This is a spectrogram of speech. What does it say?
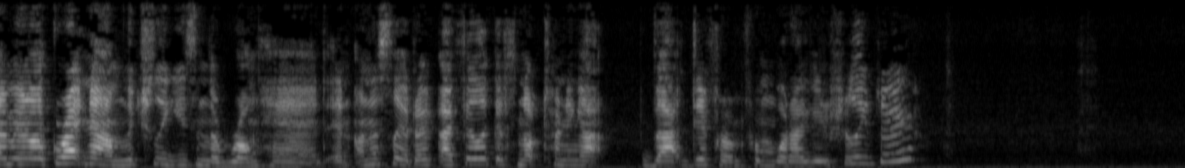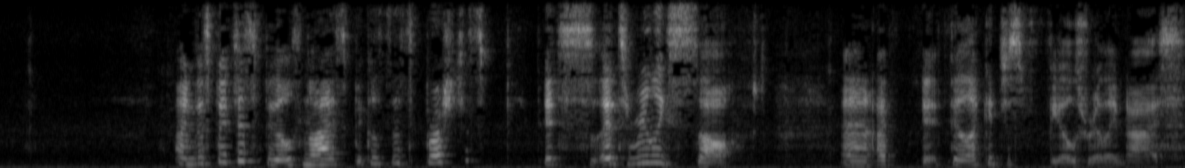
I mean, like right now, I'm literally using the wrong hand, and honestly, I don't. I feel like it's not turning out that different from what I usually do. And this bit just feels nice because this brush just it's it's really soft, and I feel like it just feels really nice.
